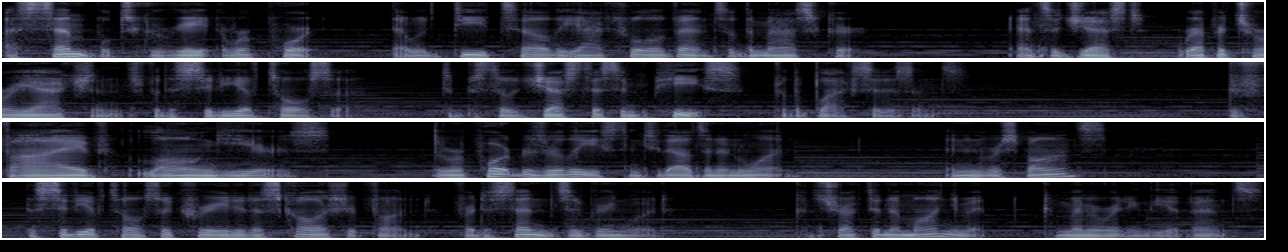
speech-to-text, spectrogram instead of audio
assembled to create a report that would detail the actual events of the massacre and suggest reparatory actions for the city of Tulsa to bestow justice and peace for the black citizens. After five long years, the report was released in 2001, and in response, the city of Tulsa created a scholarship fund for descendants of Greenwood, constructed a monument commemorating the events,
